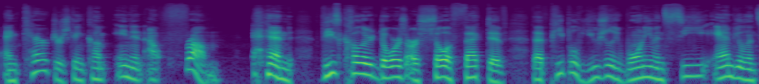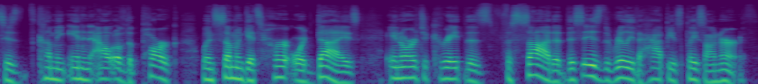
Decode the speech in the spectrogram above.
and characters can come in and out from. And these colored doors are so effective that people usually won't even see ambulances coming in and out of the park when someone gets hurt or dies in order to create this facade that this is the, really the happiest place on earth.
